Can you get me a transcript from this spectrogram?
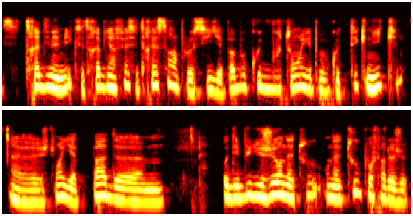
C'est très dynamique, c'est très bien fait, c'est très simple aussi. Il n'y a pas beaucoup de boutons, il n'y a pas beaucoup de techniques. Euh, justement, il n'y a pas de. Au début du jeu, on a tout, on a tout pour faire le jeu.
